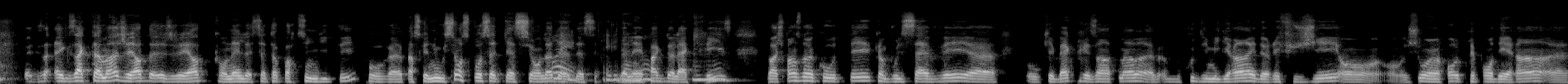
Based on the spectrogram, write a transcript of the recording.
exactement. J'ai hâte, hâte qu'on ait cette opportunité pour, euh, parce que nous aussi, on se pose cette question-là de, l'impact de la mm-hmm. crise. je pense d'un côté, comme vous le savez, euh, au Québec, présentement, beaucoup d'immigrants et de réfugiés ont, jouent un rôle prépondérant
